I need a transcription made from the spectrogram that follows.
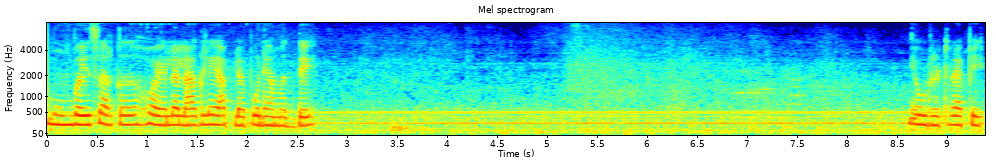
मुंबईसारखं व्हायला लागले आपल्या पुण्यामध्ये. एवढे ट्रॅफिक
